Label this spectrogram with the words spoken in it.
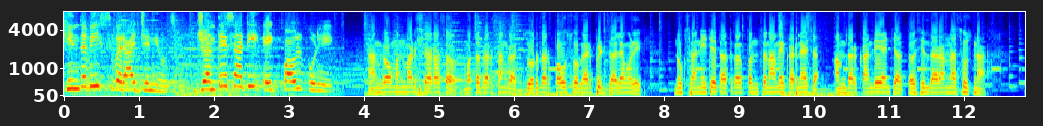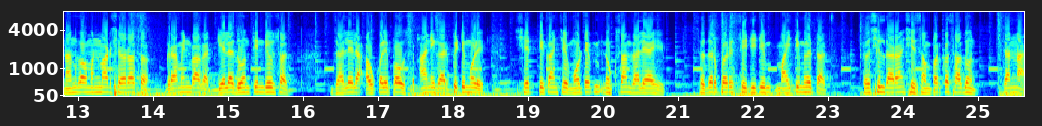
हिंदवी स्वराज्य न्यूज. जनतेसाठी एक पाऊल पुढे. नांदगाव मनमाड शहरासह मतदारसंघात जोरदार पाऊस व गारपीट झाल्यामुळे नुकसानीचे तात्काळ पंचनामे करण्याच्या आमदार कांदे यांच्या तहसीलदारांना सूचना. नांदगाव मनमाड शहरासह ग्रामीण भागात गेल्या दोन तीन दिवसात झालेल्या अवकाळी पाऊस आणि गारपिटीमुळे शेतपिकांचे मोठे नुकसान झाले आहे. सदर परिस्थितीची माहिती मिळताच तहसीलदारांशी संपर्क साधून त्यांना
